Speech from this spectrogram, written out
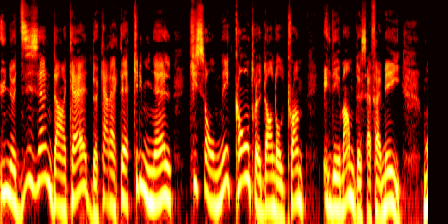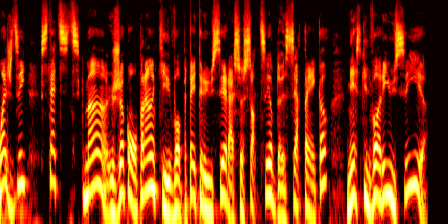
une dizaine d'enquêtes de caractère criminel qui sont menées contre Donald Trump et des membres de sa famille. Moi, je dis, statistiquement, je comprends qu'il va peut-être réussir à se sortir de certains cas, mais est-ce qu'il va réussir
